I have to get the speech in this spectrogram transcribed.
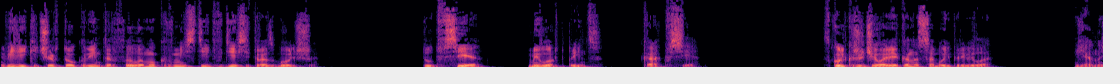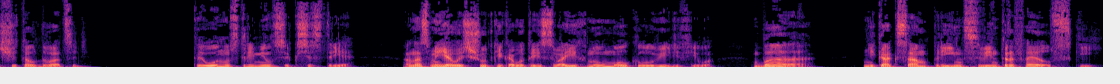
Великий чертог Винтерфелла мог вместить в десять раз больше. «Тут все, милорд-принц». «Как все?» «Сколько же человек она с собой привела?» «Я насчитал двадцать». Теон устремился к сестре. Она смеялась шутки кого-то из своих, но умолкла, увидев его. «Ба! Не как сам принц Винтерфеллский!»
